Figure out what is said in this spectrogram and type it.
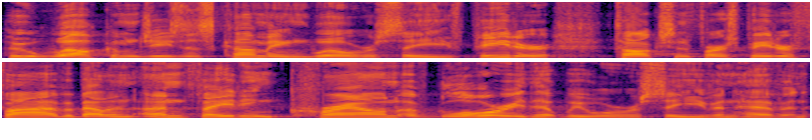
who welcome Jesus' coming will receive. Peter talks in 1 Peter 5 about an unfading crown of glory that we will receive in heaven.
